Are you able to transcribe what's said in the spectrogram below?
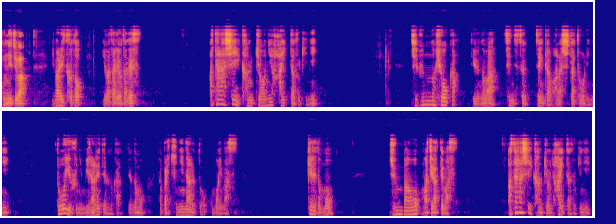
こんにちは。今立こと岩田亮太です。新しい環境に入ったときに、自分の評価っていうのは、先日、前回お話しした通りに、どういうふうに見られてるのかっていうのも、やっぱり気になると思います。けれども、順番を間違ってます。新しい環境に入ったときに、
